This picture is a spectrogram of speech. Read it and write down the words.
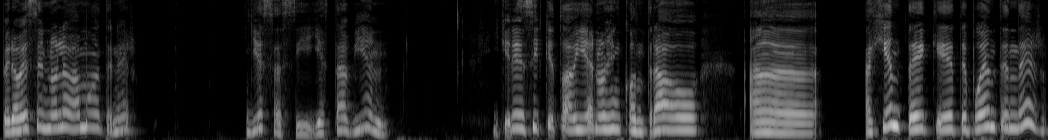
pero a veces no la vamos a tener. Y es así, y está bien. Y quiere decir que todavía no has encontrado a, gente que te pueda entender,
